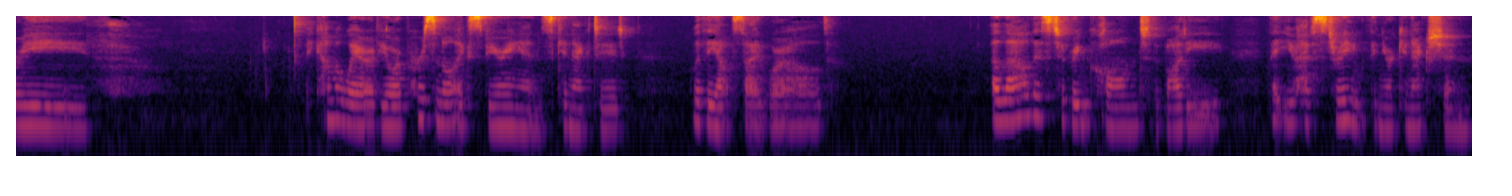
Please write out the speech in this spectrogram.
Breathe. Become aware of your personal experience connected with the outside world. Allow this to bring calm to the body, that you have strength in your connection.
